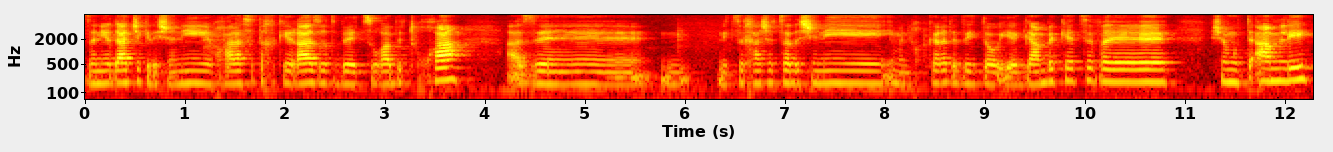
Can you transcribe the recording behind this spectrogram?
אז אני יודעת שכדי שאני אוכל לעשות את החקירה הזאת בצורה בטוחה, אז אה, אני צריכה שהצד השני, אם אני חוקרת את זה איתו, יהיה גם בקצב אה, שמותאם לי.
